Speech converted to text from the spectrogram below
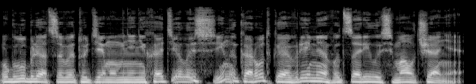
Углубляться в эту тему мне не хотелось, и на короткое время воцарилось молчание.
